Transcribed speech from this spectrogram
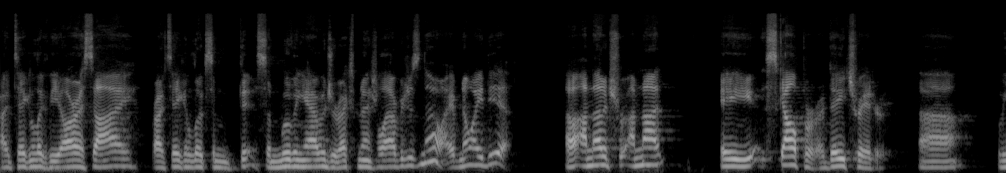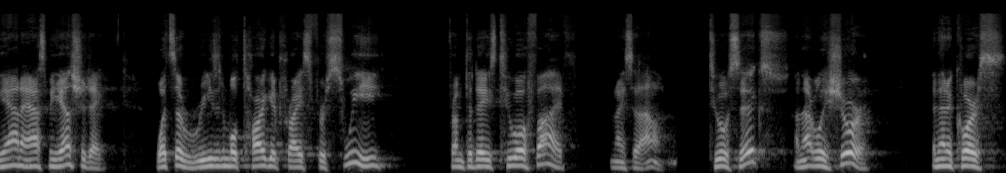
I've taken a look at the RSI, or I've taken a look at some some moving average or exponential averages. No, I have no idea. Uh, I'm not a I'm not a scalper, a day trader. Uh, Leanna asked me yesterday, "What's a reasonable target price for SUI from today's 205?" And I said, "I don't 206. I'm not really sure." And then of course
